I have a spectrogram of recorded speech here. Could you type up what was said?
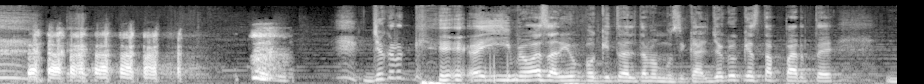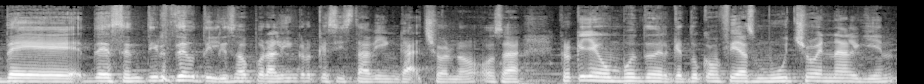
Y me va a salir un poquito del tema musical, yo creo que esta parte de, de, sentirte utilizado por alguien creo que sí está bien gacho, ¿no? O sea, creo que llega un punto en el que tú confías mucho en alguien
